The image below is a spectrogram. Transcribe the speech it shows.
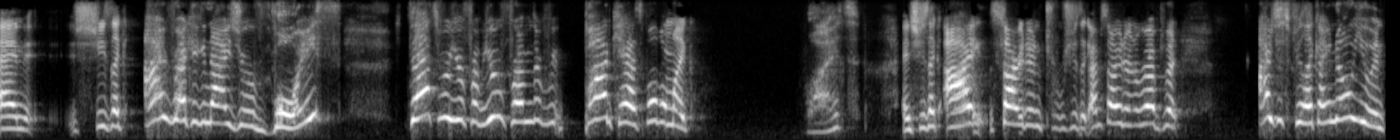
And she's like, I recognize your voice. That's where you're from. You're from the podcast. Blah, blah. I'm like, what? And she's like, I sorry to inter-. she's like, I'm sorry to interrupt, but I just feel like I know you. And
